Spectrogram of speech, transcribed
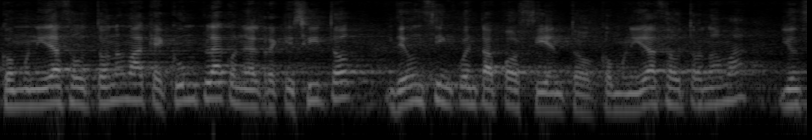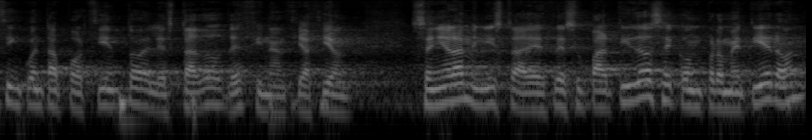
comunidad autónoma que cumpla con el requisito de un 50% comunidad autónoma y un 50% el Estado de financiación. Señora ministra, desde su partido se comprometieron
